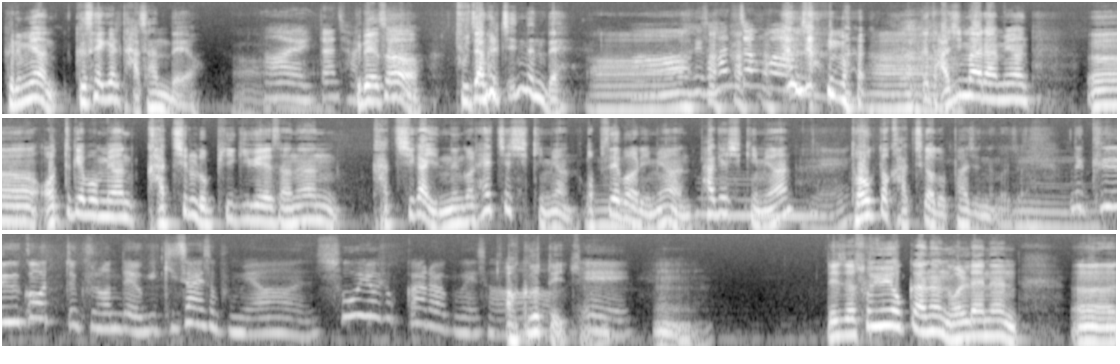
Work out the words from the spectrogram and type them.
그러면 그 세 개를 다 산대요. 아. 아, 일단 자기. 그래서 두 장을 찢는데. 아, 아. 그래서 한 장만. 한 장만. 아. 그러니까 다시 말하면 어, 어떻게 보면 가치를 높이기 위해서는 가치가 있는 걸 해체시키면 없애버리면 파괴시키면 네. 더욱더 가치가 높아지는 거죠. 음. 근데 그것도 그런데 여기 기사에서 보면 소유 효과라고 해서. 아, 그것도 있죠. 예. 음. 그래서 소유 효과는 원래는 어,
